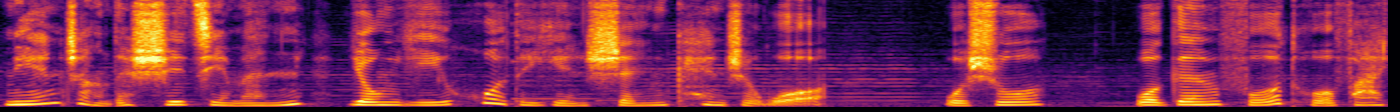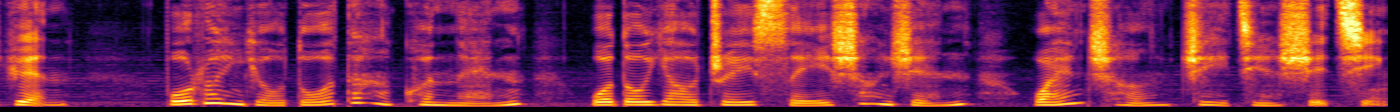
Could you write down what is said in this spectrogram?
年长的师姐们用疑惑的眼神看着我。我说：“我跟佛陀发愿，不论有多大困难，我都要追随上人完成这件事情。”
